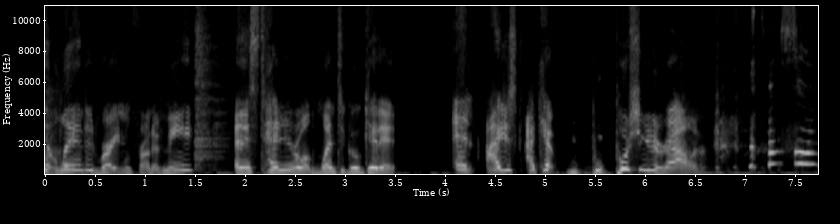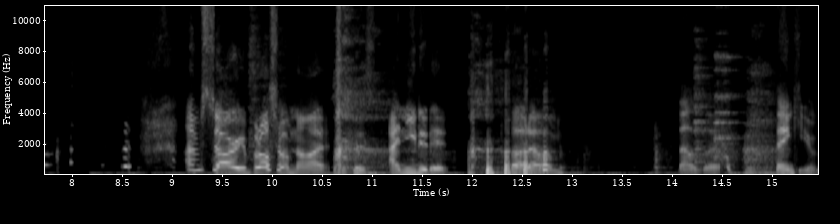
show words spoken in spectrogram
It landed right in front of me, and this 10 year old went to go get it. And I just, I kept pu- pushing it around. I'm sorry, but also I'm not because I needed it. But, um, that was it. Thank you.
